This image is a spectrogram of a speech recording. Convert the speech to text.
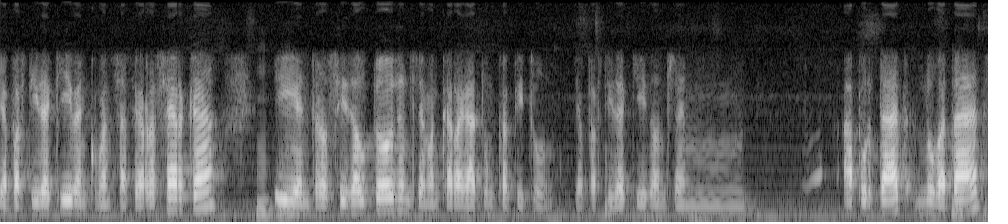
I a partir d'aquí vam començar a fer recerca i entre els sis autors ens hem encarregat un capítol. I a partir d'aquí doncs, hem aportat novetats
